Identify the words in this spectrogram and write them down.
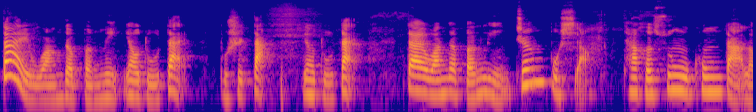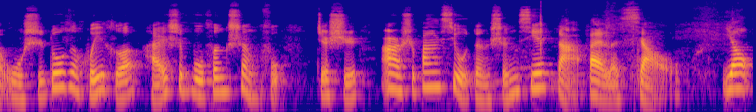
大王的本领要读大，不是大，要读大。”大王的本领真不小，他和孙悟空打了五十多个回合，还是不分胜负。这时，二十八宿等神仙打败了小妖，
